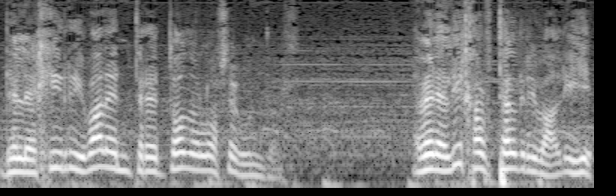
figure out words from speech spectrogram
de elegir rival entre todos los segundos. A ver, elija usted el rival y,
